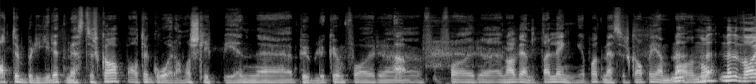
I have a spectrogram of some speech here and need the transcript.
at det blir et mesterskap, at det går an å slippe inn eh, publikum for, ja. for eh, En har venta lenge på et mesterskap på hjemmebane nå. men, men hva,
